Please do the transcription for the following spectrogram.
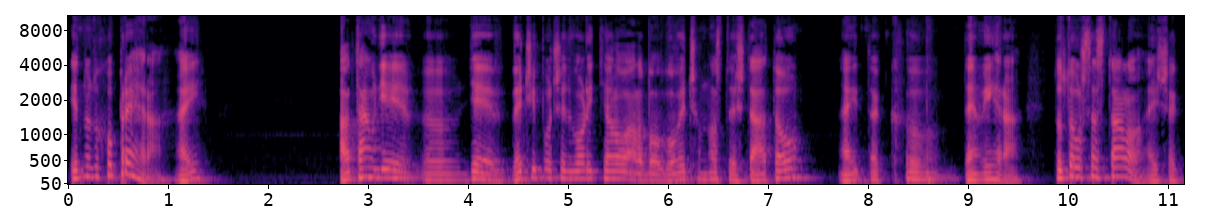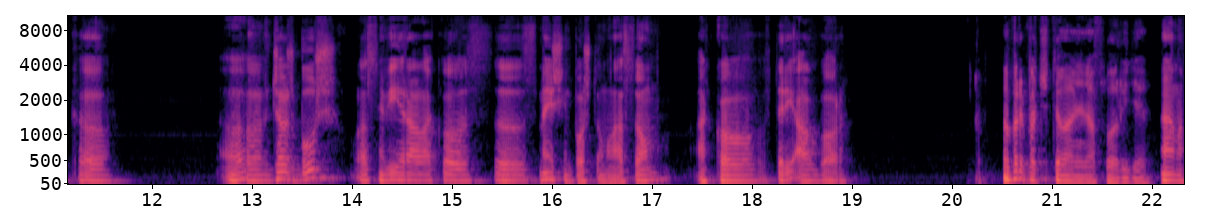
jednoducho prehrá. Hej? A tam, kde je, kde je väčší počet voliteľov alebo vo väčšom množstve štátov, hej, tak ten vyhrá. Toto už sa stalo. Hej, však George Bush vlastne vyhral ako s, s menším počtom hlasom, ako vtedy Al Gore. No prepočítované na Floride. Áno.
